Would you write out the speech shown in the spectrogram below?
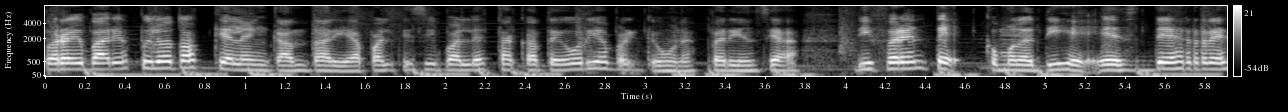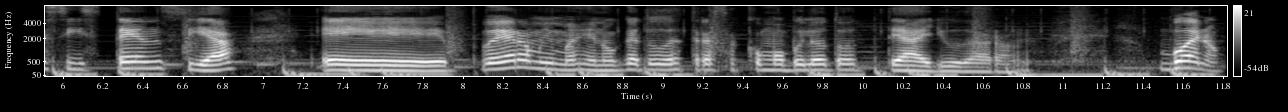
Pero hay varios pilotos que le encantaría participar de esta categoría porque es una experiencia diferente. Como les dije, es de resistencia. Eh, pero me imagino que tus destrezas como piloto te ayudarán. Bueno,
